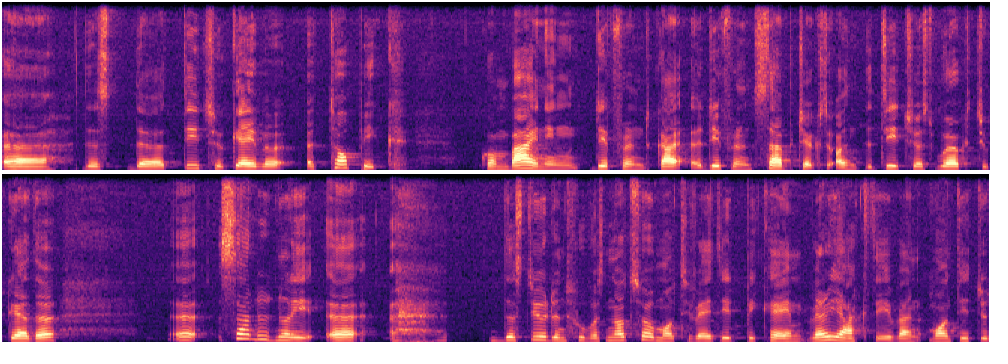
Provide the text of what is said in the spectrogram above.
uh, the teacher gave a, a topic combining different, uh, different subjects and the teachers worked together, uh, suddenly uh, the student who was not so motivated became very active and wanted to,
